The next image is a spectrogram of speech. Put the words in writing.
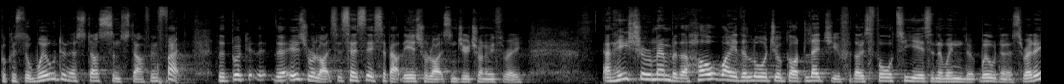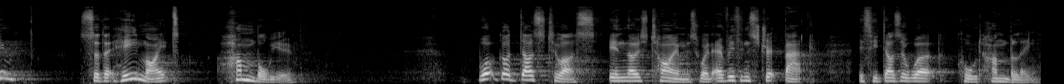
Because the wilderness does some stuff. In fact, the book, the Israelites, it says this about the Israelites in Deuteronomy 3. And he shall remember the whole way the Lord your God led you for those 40 years in the wilderness. Ready? So that he might humble you what God does to us in those times when everything's stripped back is He does a work called humbling.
